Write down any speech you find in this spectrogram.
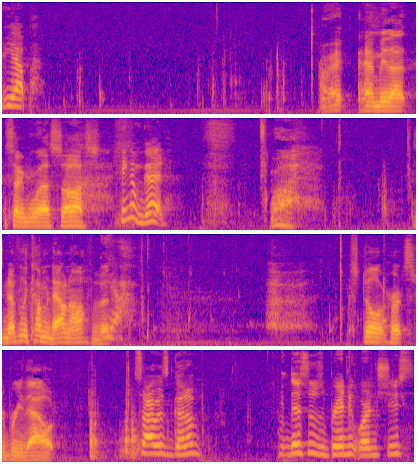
Yep. All right, hand me that second to last sauce. I think I'm good. Wow. I'm definitely coming down off of it. Yeah. Still hurts to breathe out. So I was gonna. This was brand new orange juice.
